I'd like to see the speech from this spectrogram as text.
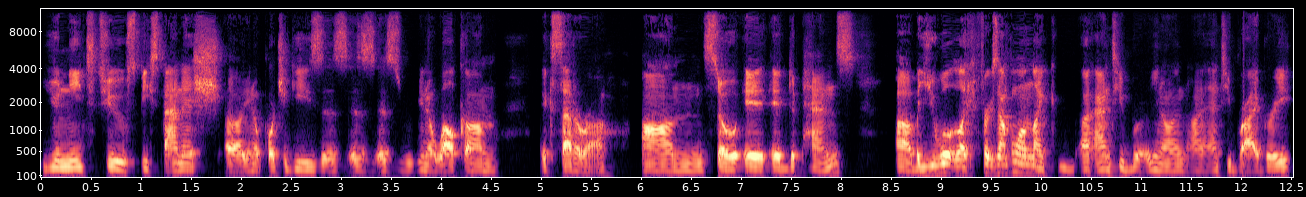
you need to speak Spanish. Uh, you know, Portuguese is is is you know welcome etc. Um, so it, it depends. Uh, but you will like, for example, on like uh, anti, you know, on, on anti-bribery.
